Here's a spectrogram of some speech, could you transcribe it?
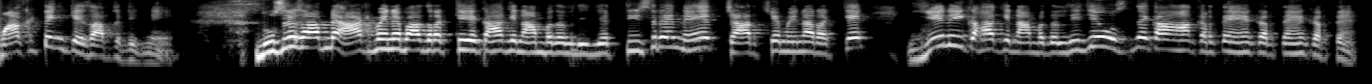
marketing के हिसाब से ठीक नहीं है। दूसरे साहब ने आठ महीने बाद रख के कहा कि नाम बदल दीजिए। तीसरे ने चार, छह महीना रख के ये नहीं कहा कि नाम बदल दीजिए। उसने कहा हाँ करते हैं करते हैं करते हैं।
